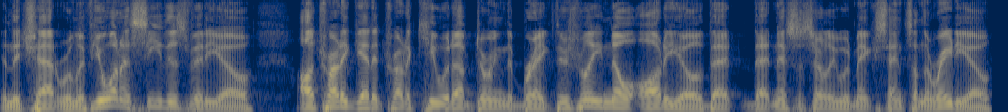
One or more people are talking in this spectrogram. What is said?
in the chat room. If you want to see this video, I'll try to get it, try to cue it up during the break. There's really no audio that that necessarily would make sense on the radio.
